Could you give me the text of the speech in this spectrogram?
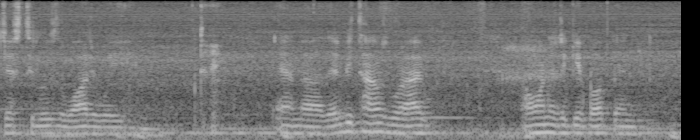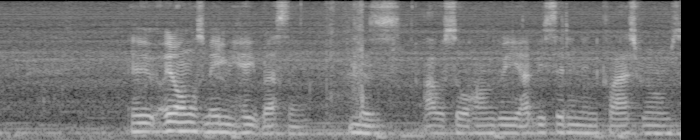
just to lose the water weight. Dang. And uh, there'd be times where I, I wanted to give up, and it, it almost made me hate wrestling because I was so hungry. I'd be sitting in classrooms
